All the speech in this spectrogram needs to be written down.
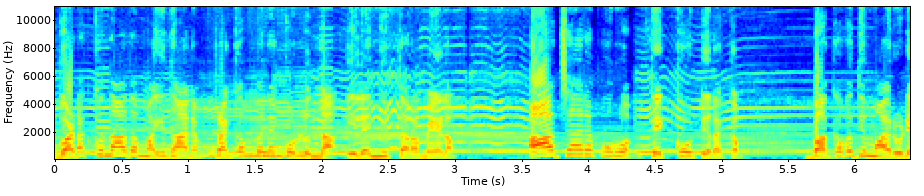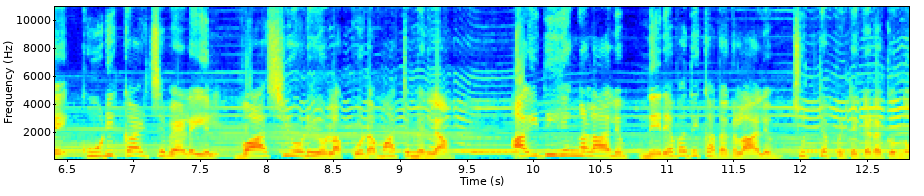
വടക്കുനാഥ മൈതാനം പ്രകമ്പനം കൊള്ളുന്ന ഇലഞ്ഞിത്തറ മേളം ആചാരപൂർവം തെക്കോട്ടിറക്കം ഭഗവതിമാരുടെ കൂടിക്കാഴ്ച വേളയിൽ വാശിയോടെയുള്ള കുടമാറ്റമെല്ലാം ഐതിഹ്യങ്ങളാലും നിരവധി കഥകളാലും ചുറ്റപ്പെട്ട് കിടക്കുന്നു.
